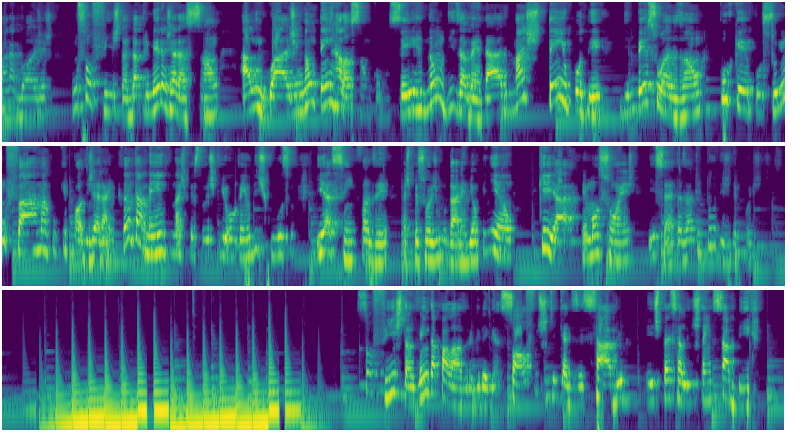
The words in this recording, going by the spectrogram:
Para Gorgias, um sofista da primeira geração, a linguagem não tem relação com o ser, não diz a verdade, mas tem o poder de persuasão, porque possui um fármaco que pode gerar encantamento nas pessoas que ouvem o discurso e assim fazer as pessoas mudarem de opinião, criar emoções e certas atitudes depois disso. Sofista vem da palavra grega sophos, que quer dizer sábio, e especialista em saber.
